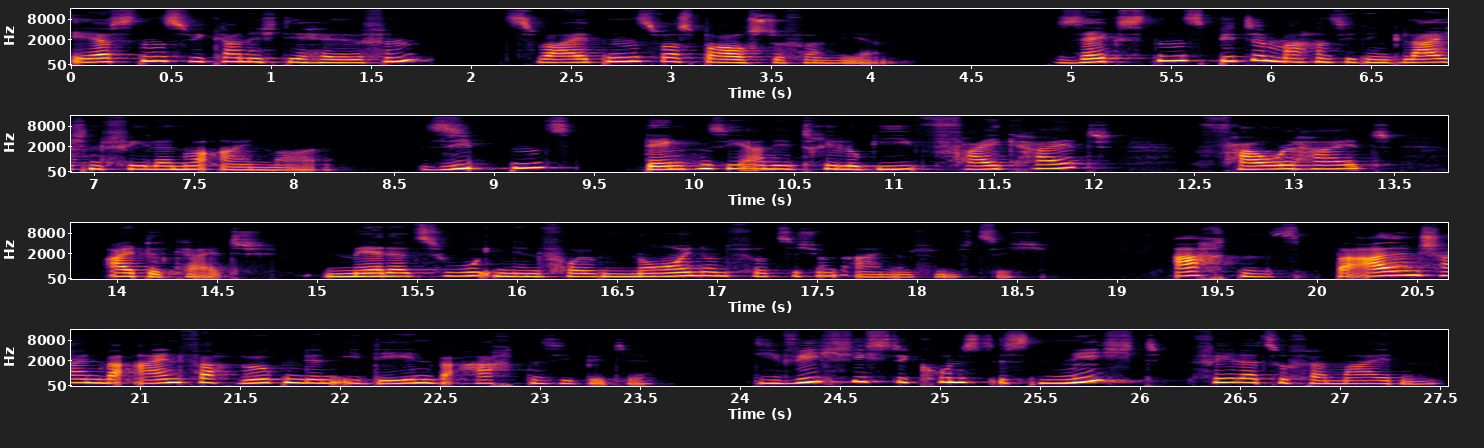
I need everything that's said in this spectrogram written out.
Erstens, wie kann ich dir helfen? Zweitens, was brauchst du von mir? Sechstens, bitte machen Sie den gleichen Fehler nur einmal. Siebtens, denken Sie an die Trilogie Feigheit, Faulheit, Eitelkeit. Mehr dazu in den Folgen 49 und 51. Achtens, bei allen scheinbar einfach wirkenden Ideen beachten Sie bitte. Die wichtigste Kunst ist nicht, Fehler zu vermeiden,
